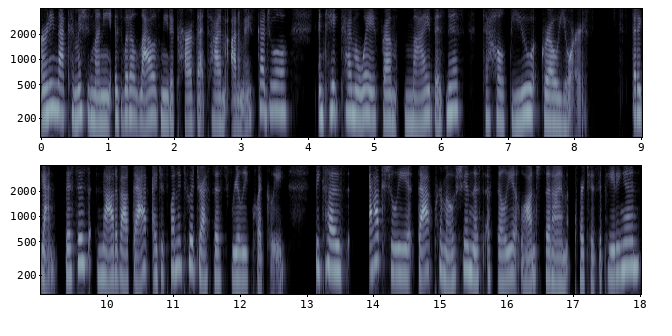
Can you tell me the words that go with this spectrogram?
Earning that commission money is what allows me to carve that time out of my schedule and take time away from my business to help you grow yours. But again, this is not about that. I just wanted to address this really quickly because actually, that promotion, this affiliate launch that I'm participating in,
